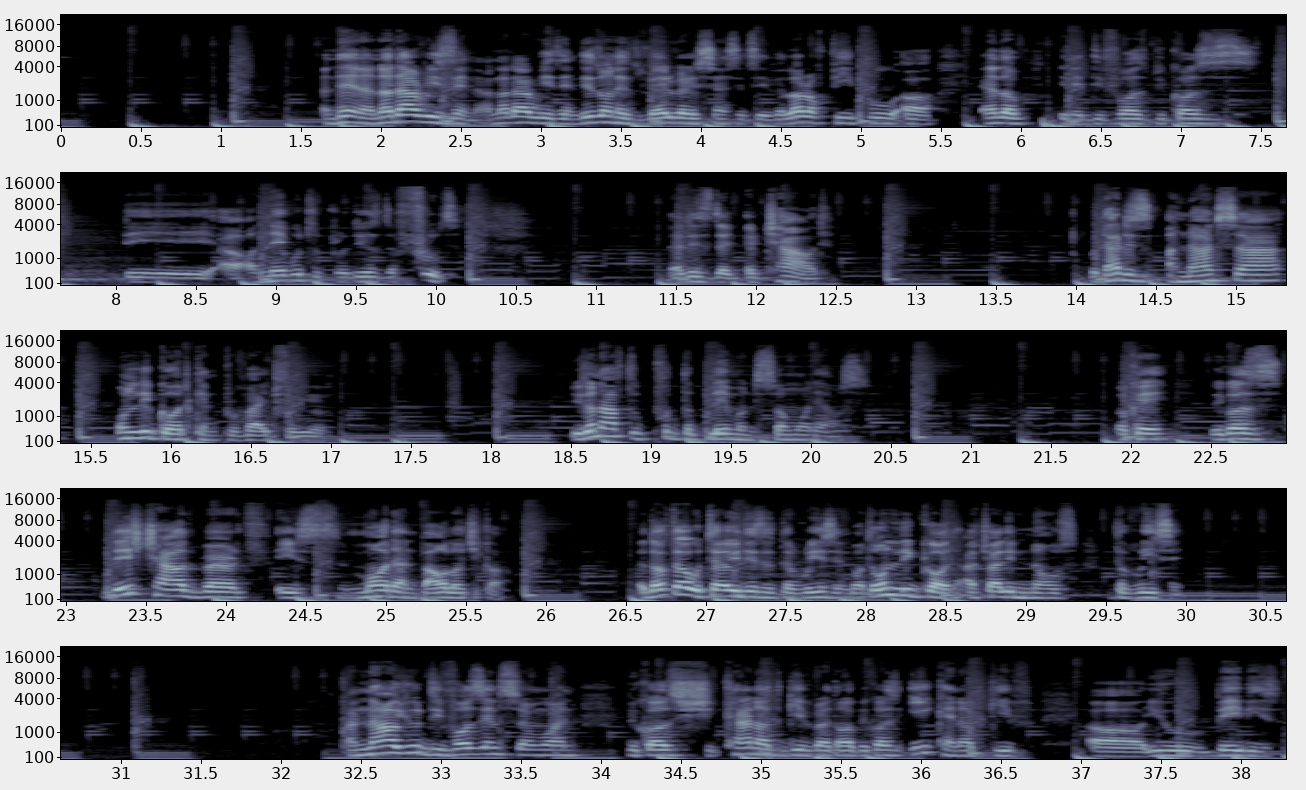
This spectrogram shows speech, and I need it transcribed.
And then another reason, another reason, this one is very, very sensitive. A lot of people uh, end up in a divorce because they are unable to produce the fruit that is the, the child. But that is an answer only god can provide for you. You don't have to put the blame on someone else. Okay? Because this childbirth is more than biological. The doctor will tell you this is the reason but only god actually knows the reason and now you divorcing someone because she cannot give birth or because he cannot give uh, you babies.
